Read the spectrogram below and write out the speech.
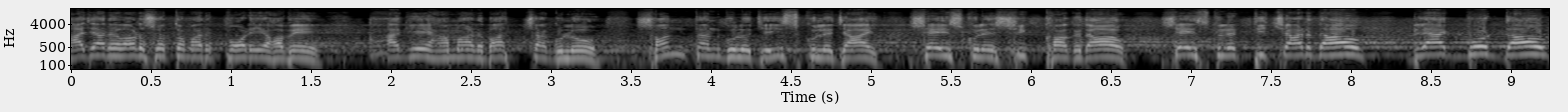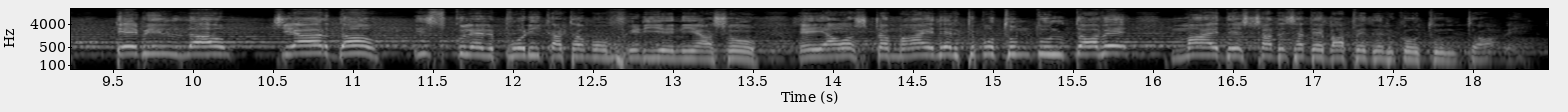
হাজার বারোশো তোমার পরে হবে। আগে আমার বাচ্চাগুলো, সন্তানগুলো যে স্কুলে যায়, সেই স্কুলে শিক্ষক দাও, সেই স্কুলের টিচার দাও ব্ল্যাকবোর্ড দাও টেবিল দাও চেয়ার দাও, স্কুলের পরিকাঠামো ফিরিয়ে নিয়ে আসো। এই আওয়াজটা মায়েদেরকে প্রথম তুলতে হবে, মায়েদের সাথে সাথে বাপেদেরকেও তুলতে হবে।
